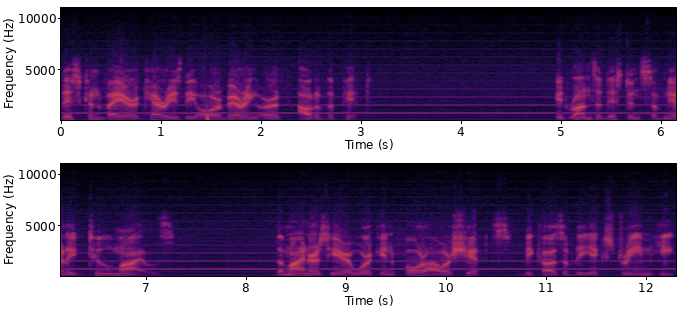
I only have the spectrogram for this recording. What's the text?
This conveyor carries the ore-bearing earth out of the pit. It runs a distance of nearly two miles. The miners here work in four-hour shifts because of the extreme heat.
